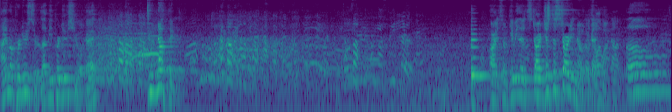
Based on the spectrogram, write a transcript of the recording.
I'm a producer. Let me produce you, okay? Do nothing. All right, so give me the start, just the starting note. That's Okay. all I want. Uh, oh.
